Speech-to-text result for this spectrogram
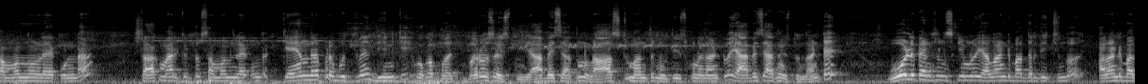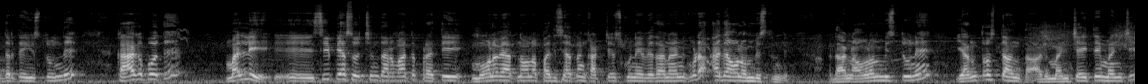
సంబంధం లేకుండా స్టాక్ మార్కెట్తో సంబంధం లేకుండా కేంద్ర ప్రభుత్వమే దీనికి ఒక భరోసా ఇస్తుంది. యాభై శాతం లాస్ట్ మంత్ నువ్వు తీసుకున్న దాంట్లో యాభై శాతం ఇస్తుంది. అంటే ఓల్డ్ పెన్షన్ స్కీమ్లో ఎలాంటి భద్రత ఇచ్చిందో అలాంటి భద్రత ఇస్తుంది. కాకపోతే మళ్ళీ సిపిఎస్ వచ్చిన తర్వాత ప్రతి మూల వేతనంలో పది శాతం కట్ చేసుకునే విధానాన్ని కూడా అది అవలంబిస్తుంది. దాన్ని అవలంబిస్తూనే ఎంత వస్తే అంత. అది మంచి అయితే మంచి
